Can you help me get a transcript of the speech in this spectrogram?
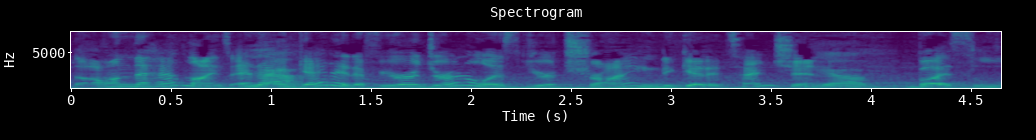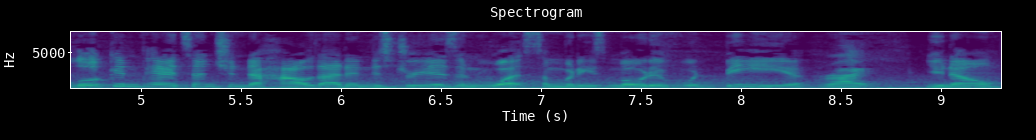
be on the headlines." And Yeah. I get it. If you're a journalist, you're trying to get attention. yeah. But look and pay attention to how that industry is and what somebody's motive would be right you know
